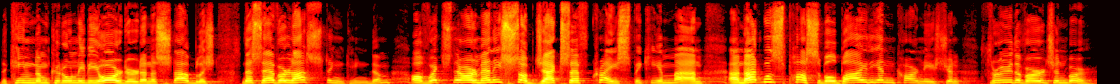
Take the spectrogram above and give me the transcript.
the kingdom could only be ordered and established, this everlasting kingdom, of which there are many subjects if Christ became man. And that was possible by the incarnation through the virgin birth.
